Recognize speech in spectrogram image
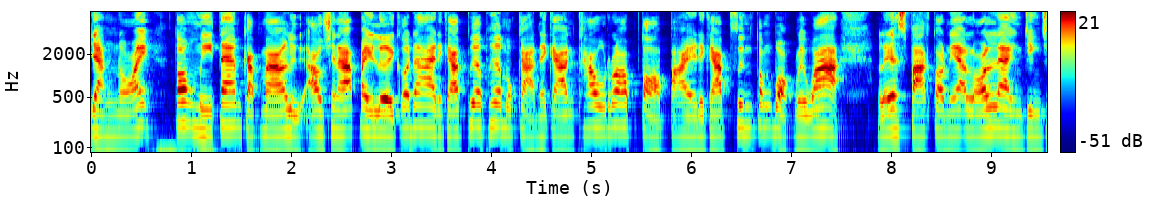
อย่างน้อยต้องมีแต้มกลับมาหรือเอาชนะไปเลยก็ได้นะครับเพื่อเพิ่มโอกาสในการเข้ารอบต่อไปนะครับซึ่งต้องบอกเลยว่าเลสปาร์กตอนนี้ร้อนแรงจริงเจ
